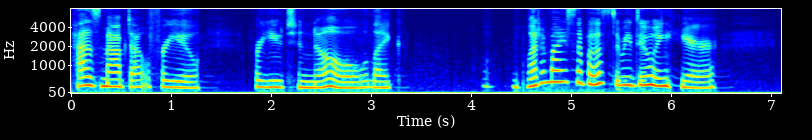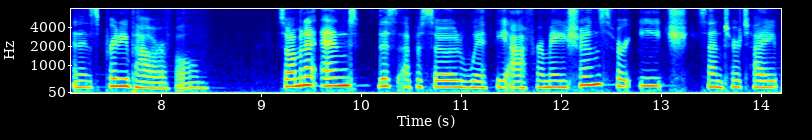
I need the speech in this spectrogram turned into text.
has mapped out for you, for you to know, like, what am I supposed to be doing here? And it's pretty powerful. So I'm going to end this episode with the affirmations for each center type.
